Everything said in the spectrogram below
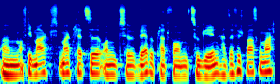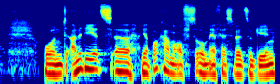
ähm, auf die Markt, Marktplätze und äh, Werbeplattformen zu gehen. Hat sehr viel Spaß gemacht. Und alle, die jetzt äh, ja Bock haben, aufs OMR-Festival zu gehen,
